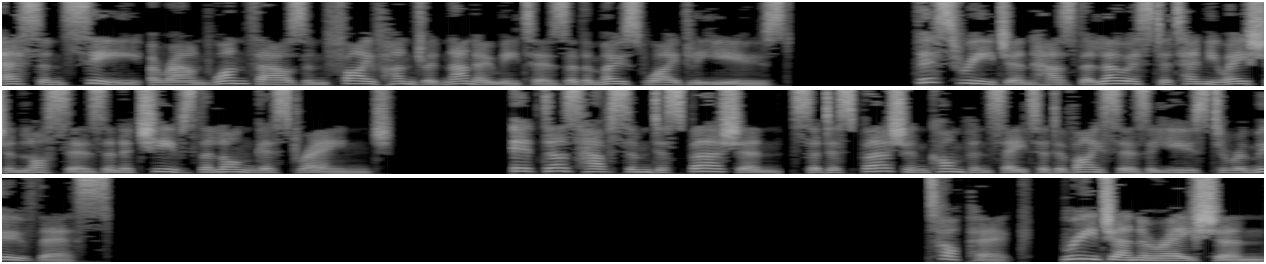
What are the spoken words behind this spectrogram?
S and C around 1500 nanometers are the most widely used. This region has the lowest attenuation losses and achieves the longest range. It does have some dispersion, so dispersion compensator devices are used to remove this. Topic: Regeneration.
